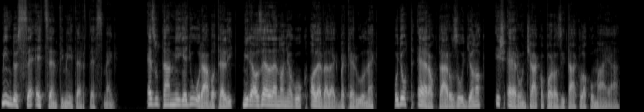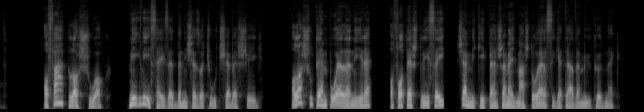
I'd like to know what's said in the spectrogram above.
mindössze egy centimétert tesz meg. Ezután még egy órába telik, mire az ellenanyagok a levelekbe kerülnek, hogy ott elraktározódjanak és elrontsák a paraziták lakomáját. A fák lassúak, még vészhelyzetben is ez a csúcssebesség. A lassú tempó ellenére a fa testrészei semmiképpen sem egymástól elszigetelve működnek.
